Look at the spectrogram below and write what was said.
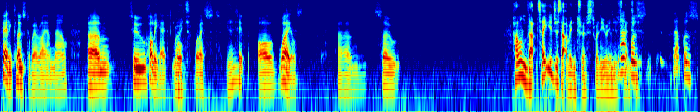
fairly close to where I am now, um, to Holyhead, right. northwest yeah. tip of Wales. Um, so how long did that take you, just out of interest, when you were in your that 20s? Was, that was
